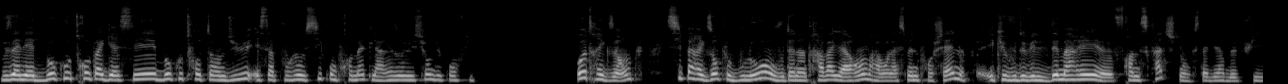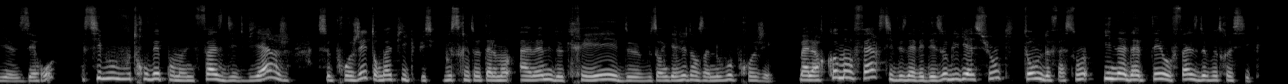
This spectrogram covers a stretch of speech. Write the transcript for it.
Vous allez être beaucoup trop agacé, beaucoup trop tendu et ça pourrait aussi compromettre la résolution du conflit. Autre exemple, si par exemple au boulot, on vous donne un travail à rendre avant la semaine prochaine et que vous devez le démarrer euh, from scratch, donc c'est-à-dire depuis euh, zéro, si vous vous trouvez pendant une phase dite vierge, ce projet tombe à pic puisque vous serez totalement à même de créer et de vous engager dans un nouveau projet. Mais alors comment faire si vous avez des obligations qui tombent de façon inadaptée aux phases de votre cycle?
